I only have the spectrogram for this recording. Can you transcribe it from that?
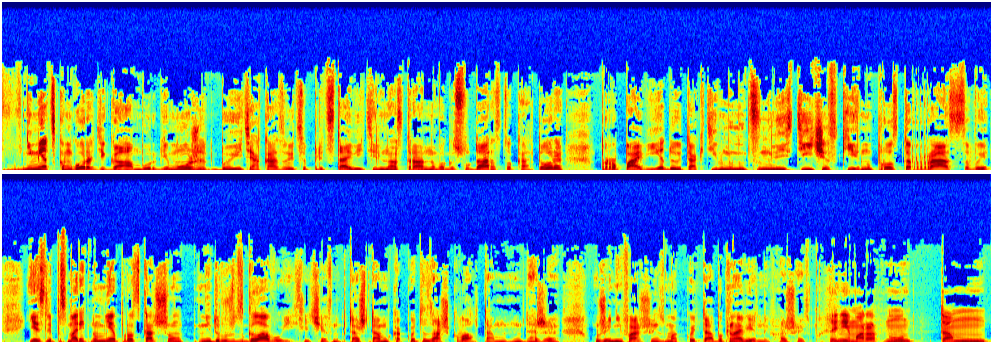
в немецком городе Гамбурге может быть, оказывается, представитель иностранного государства, который проповедует активно националистические, ну, просто расовые. Если посмотреть, ну, мне просто кажется, что он не дружит с головой, если честно, потому что там какой-то зашквал, там даже уже не фашизм, а какой-то обыкновенный фашизм. Да не, Марат, ну он там,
